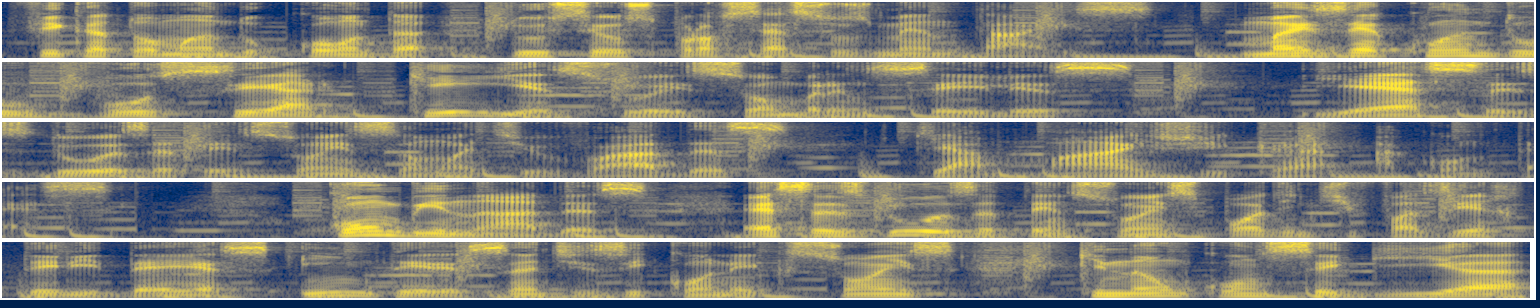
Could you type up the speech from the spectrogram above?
fica tomando conta dos seus processos mentais. Mas é quando você arqueia suas sobrancelhas e essas duas atenções são ativadas que a mágica acontece. Combinadas, essas duas atenções podem te fazer ter ideias interessantes e conexões que não conseguia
